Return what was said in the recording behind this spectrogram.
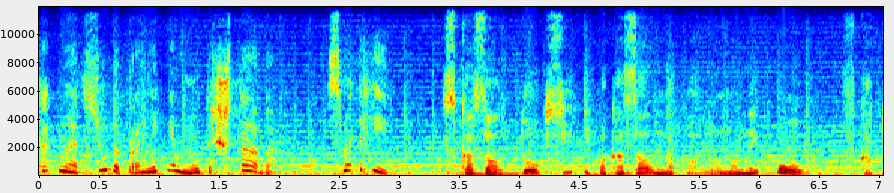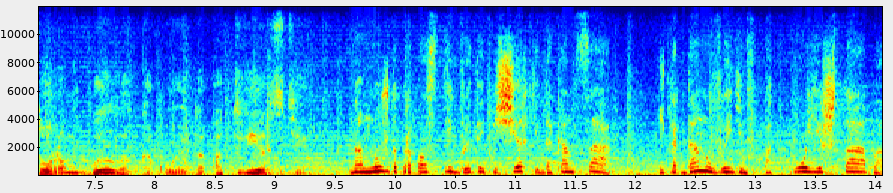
Как мы отсюда проникнем внутрь штаба? Смотри, Сказал Докси и показал на поломанный пол, в котором было какое-то отверстие. нам нужно проползти в этой пещерке до конца. И тогда мы выйдем в подполье штаба.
